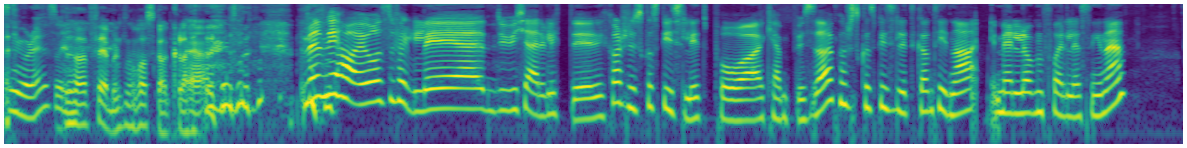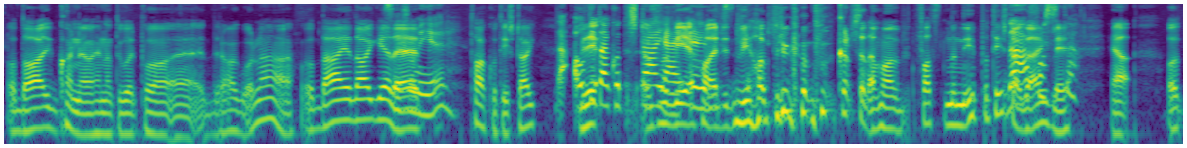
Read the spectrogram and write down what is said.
som gjorde det. Det var feberen som vaska klær. Men vi har jo selvfølgelig, du kjære lytter, kanskje du skal spise litt på campus i dag? Kanskje du skal spise litt i kantina mellom forelesningene? Og da kan det jo hende at du går på eh, Dragvoll, da. Og da i dag er Sånn som det gjør. tacotirsdag. Det er alltid tacotirsdag. For vi Jeg- har, vi har program, Kanskje de har fast meny på Det tirsdager, er fast, egentlig. ja. Ja. Og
